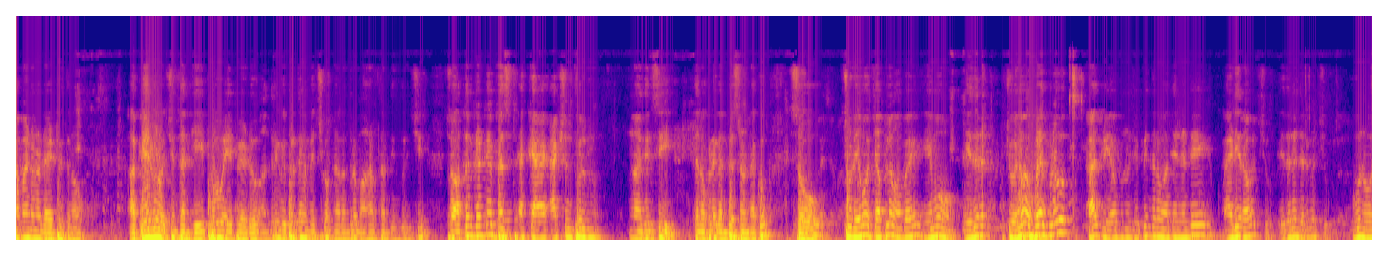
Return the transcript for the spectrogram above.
కమాండ్ ఉన్న డైరెక్టర్ ఇతను. ఆ పేరు కూడా వచ్చింది దానికి ప్రూవ్ అయిపోయాడు. అందరికి విపరీతంగా మెచ్చుకుంటున్నారు అందరూ మాట్లాడుతున్నారు దీని గురించి. సో అతని కంటే బెస్ట్ యాక్షన్ ఫిల్మ్ నాకు తెలిసి తను ఒకటే కనిపిస్తున్నాడు నాకు. సో చూడు ఏమో చెప్పలేము అబ్బాయి. ఏమో ఏదైనా ఏమో ఇప్పుడు ఇప్పుడు కాదు ప్రియా ఇప్పుడు నువ్వు చెప్పిన తర్వాత ఏంటంటే ఐడియా రావచ్చు. ఏదైనా జరగచ్చు నువ్వు నువ్వు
